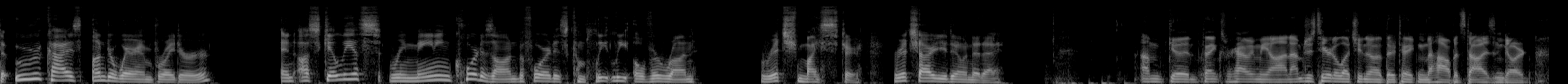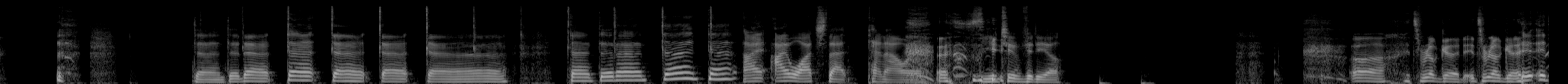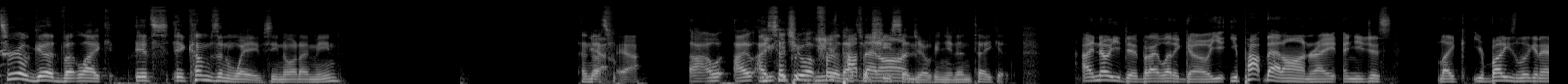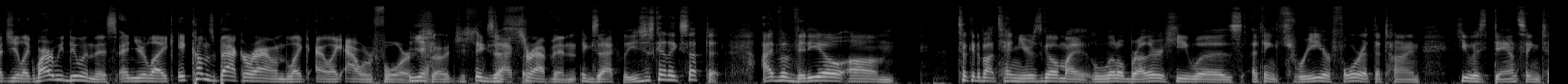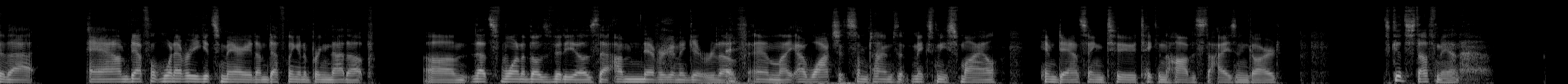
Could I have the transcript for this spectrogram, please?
the Uruk-hai's underwear embroiderer, and Osgiliath's remaining courtesan before it is completely overrun, Rich Meister. Rich, how are you doing today? I'm good. Thanks for having me on. I'm just here to let you know that they're taking the hobbits to Isengard. Da, da, da, da, da, da, da. Da, da, da, da, da. I, I watched that 10 hour YouTube video. Uh, it's real good. It's real good. It, it's real good, but like it's it comes in waves. You know what I mean? And yeah, that's yeah. I I, I You- set you you, up you for that's what that she on. said joke, and you didn't take it. I know you did, but I let it go. You, you pop that on, right? And you just like your buddy's looking at you like, "Why are we doing this?" And you're like, "It comes back around like at like hour four. Yeah, so just exactly. just strap in. Exactly. You just gotta accept it. I have a video. Um, took it about ten years ago. My little brother, he was I think three or four at the time. He was dancing to that, and I'm definitely whenever he gets married, I'm definitely gonna bring that up. Um, that's one of those videos that I'm never gonna get rid of, and like I watch it sometimes, it makes me smile. Him dancing to taking the hobbits to Isengard. It's good stuff, man.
